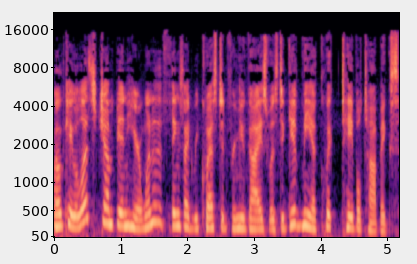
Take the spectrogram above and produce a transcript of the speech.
Okay, well, let's jump in here. One of the things I'd requested from you guys was to give me a quick table topics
